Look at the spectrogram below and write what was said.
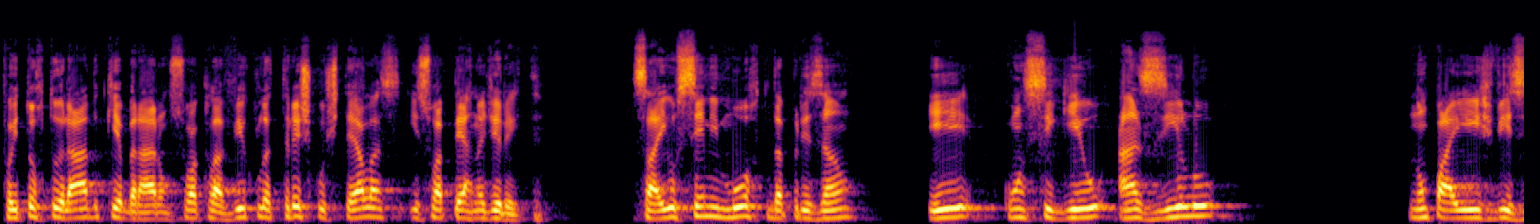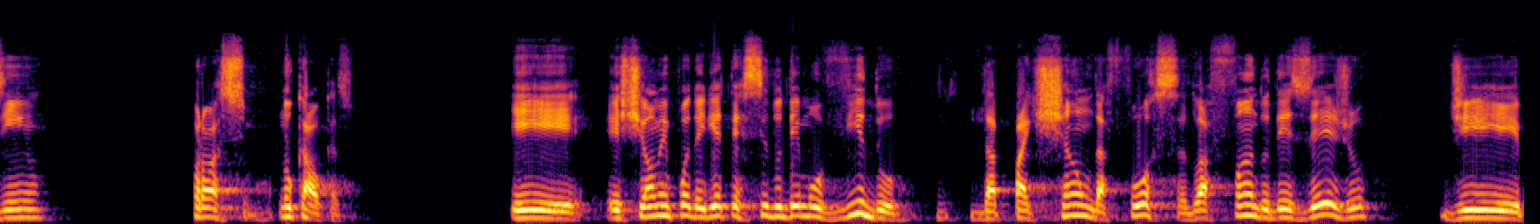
foi torturado, quebraram sua clavícula, três costelas e sua perna direita. Saiu semi-morto da prisão e conseguiu asilo num país vizinho próximo, no Cáucaso. E este homem poderia ter sido demovido da paixão, da força, do afã, do desejo de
